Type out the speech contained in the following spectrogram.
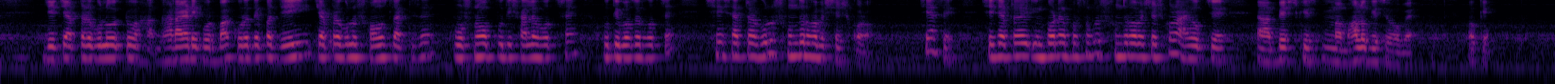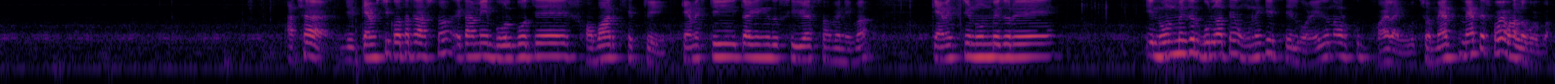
যে চ্যাপ্টারগুলো একটু ঘাটাঘাটি করবা, করে দেখবা যেই চ্যাপ্টারগুলো সহজ লাগতেছে, প্রশ্ন প্রতি সালে হচ্ছে, প্রতি বছর হচ্ছে, সেই চ্যাপ্টারগুলো সুন্দরভাবে শেষ করো। ঠিক আছে? সেই চ্যাপ্টারের ইম্পর্টেন্ট প্রশ্নগুলো সুন্দরভাবে শেষ করো আই হোপ যে বেশ কিছু ভালো কিছু হবে। ওকে আচ্ছা যে কেমিস্ট্রি কথাটা আসলো, এটা আমি বলব যে সবার ক্ষেত্রেই কেমিস্ট্রিটাকে কিন্তু সিরিয়াসভাবে নিবা। কেমিস্ট্রি নন মেজরে এই নন মেজরগুলোতে অনেকেই ফেল করে এই জন্য আমার খুব ভয় লাগে বুঝছ? ম্যাথ ম্যাথে সবাই ভালো করবা।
